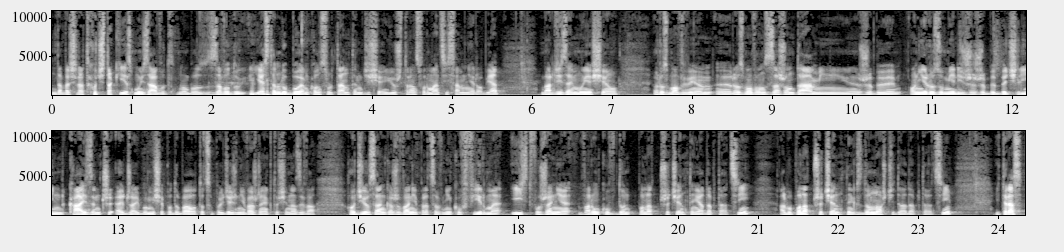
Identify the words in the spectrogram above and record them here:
dawać rad, choć taki jest mój zawód, no bo z zawodu jestem lub byłem konsultantem, dzisiaj już transformacji sam nie robię. Bardziej zajmuję się rozmową, rozmową z zarządami, żeby oni rozumieli, że żeby być Lean Kaizen czy Agile, bo mi się podobało to, co powiedziałeś, nieważne jak to się nazywa, chodzi o zaangażowanie pracowników w firmę i stworzenie warunków do ponadprzeciętnej adaptacji albo ponadprzeciętnych zdolności do adaptacji. I teraz,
